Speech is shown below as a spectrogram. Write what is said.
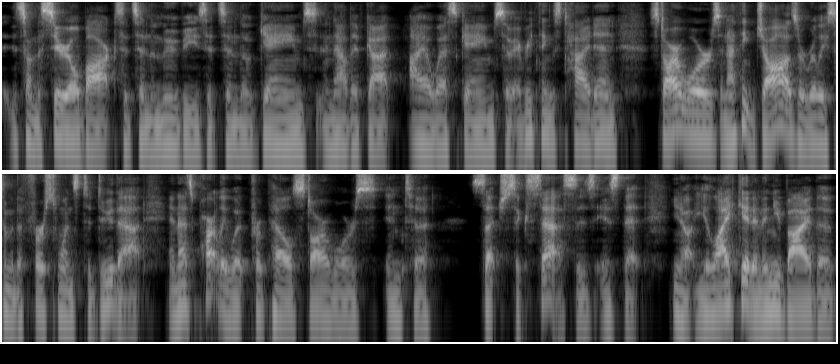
it's on the cereal box it's in the movies it's in the games and now they've got ios games so everything's tied in star wars and i think jaws are really some of the first ones to do that and that's partly what propels star wars into such success is is that you know you like it and then you buy the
